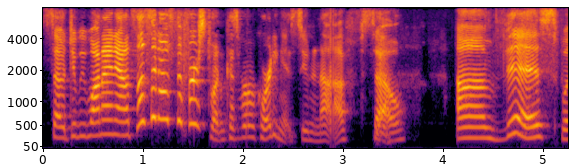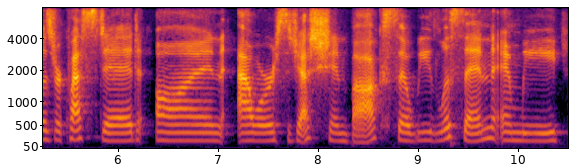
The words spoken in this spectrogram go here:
So, do we want to announce? Let's announce the first one because we're recording it soon enough. So, Um, this was requested on our suggestion box, so we listen and we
